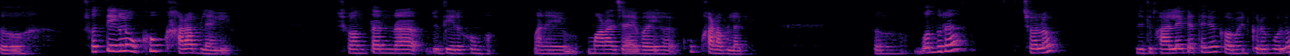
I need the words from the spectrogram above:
তো সত্যি এগুলো খুব খারাপ লাগে। সন্তানরা যদি এরকম মানে মারা যায় বা হয়, খুব খারাপ লাগে। তো বন্ধুরা চলো যদি ভালো লেগে থাকে কমেন্ট করে বলো।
